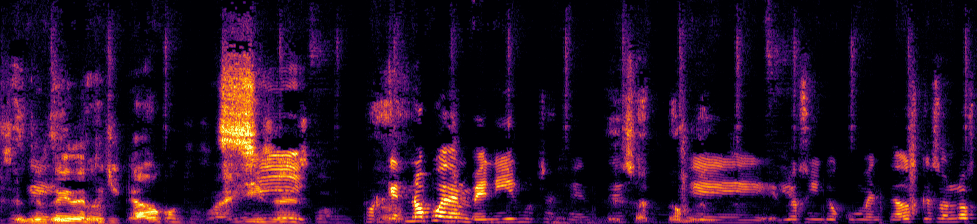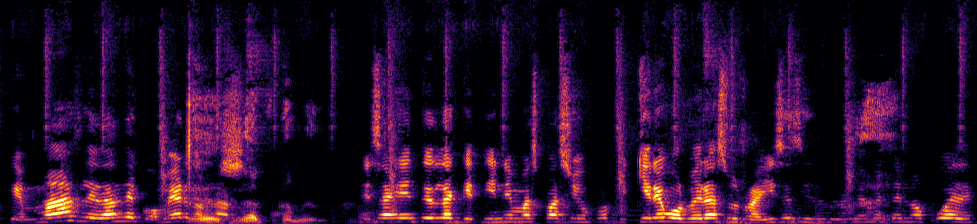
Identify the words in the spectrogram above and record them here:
Sentirte Sí. identificado con tus raíces, Sí, con... Porque no pueden venir mucha gente. Exactamente. eh, los indocumentados que son los que más le dan de comer, don. Exactamente. Esa gente es la que tiene más pasión porque quiere volver a sus raíces y desgraciadamente no puede,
